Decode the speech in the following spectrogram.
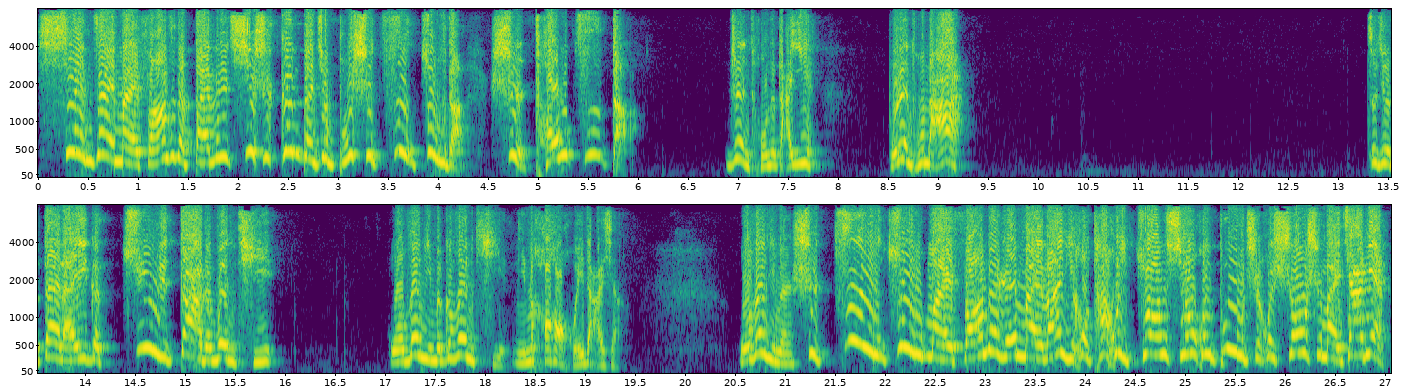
现在买房子的百分之七十根本就不是自住的，是投资的，认同的打一，不认同打二。这就带来一个巨大的问题。我问你们个问题，你们好好回答一下。我问你们，是自住买房的人买完以后，他会装修、会布置、会收拾、买家电；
